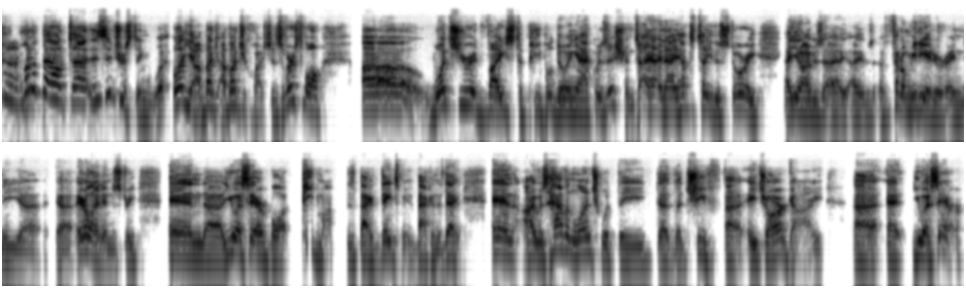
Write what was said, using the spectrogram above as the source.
yeah. What about? Uh, it's interesting. Well, yeah, a bunch, a bunch of questions. First of all, uh, what's your advice to people doing acquisitions? I, and I have to tell you the story. Uh, you know, I was I, I, was a federal mediator in the uh, uh airline industry, and U.S. Uh, Air bought Piedmont. This back dates me back in the day, and I was having lunch with the the chief HR guy at U.S. Air.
